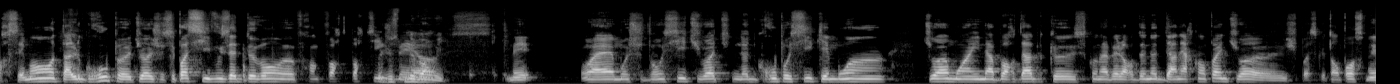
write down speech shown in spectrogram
forcément, tu as le groupe, euh, tu vois, je sais pas si vous êtes devant euh, Francfort Sporting. Juste mais, devant, euh, oui. Mais ouais, moi je suis devant aussi, tu vois, notre groupe aussi qui est moins, tu vois, moins inabordable que ce qu'on avait lors de notre dernière campagne, tu vois, je sais pas ce que tu en penses, mais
